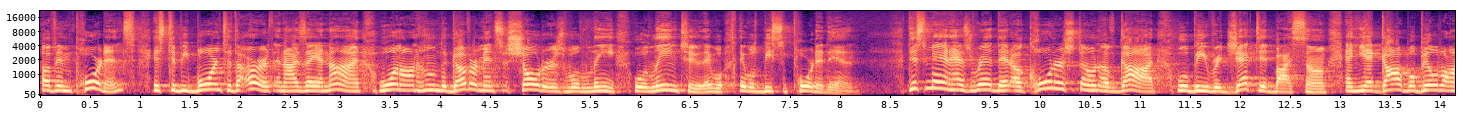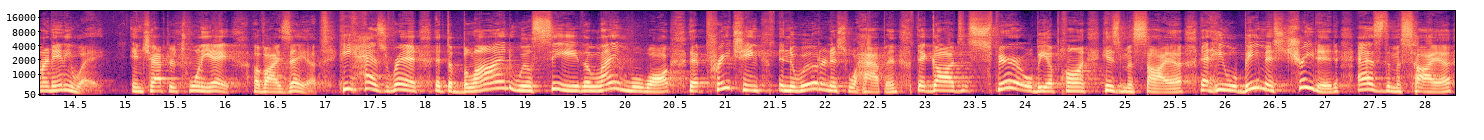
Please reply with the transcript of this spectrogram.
of importance is to be born to the earth in Isaiah 9, one on whom the government's shoulders will lean, will lean to, they will, they will be supported in. This man has read that a cornerstone of God will be rejected by some, and yet God will build on it anyway in chapter 28 of Isaiah. He has read that the blind will see, the lame will walk, that preaching in the wilderness will happen, that God's Spirit will be upon his Messiah, that he will be mistreated as the Messiah.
